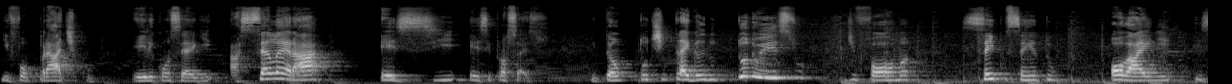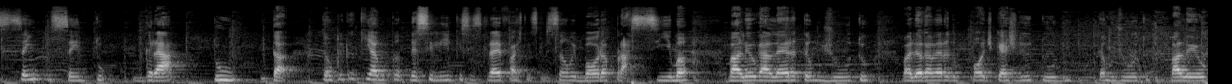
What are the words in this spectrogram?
e for prático, ele consegue acelerar esse, esse processo. Então, tô te entregando tudo isso de forma 100% online e 100% gratuita. Então clica aqui no canto desse link, se inscreve, faz tua inscrição e bora pra cima. Valeu, galera, tamo junto. Valeu, galera do podcast do YouTube. Tamo junto. Valeu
